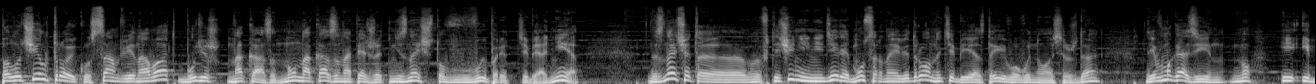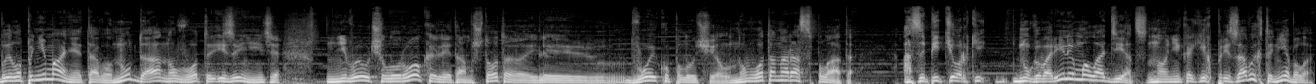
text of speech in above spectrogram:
Получил тройку, сам виноват, будешь наказан. Ну, наказан, опять же, это не значит, что выпарят тебя. Нет. Значит, э, в течение недели мусорное ведро на тебе, ты его выносишь, да? и в магазин. Ну, и, и было понимание того, ну да, ну вот, извините, не выучил урок или там что-то, или двойку получил, ну вот она расплата. А за пятерки, ну, говорили, молодец, но никаких призовых-то не было.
